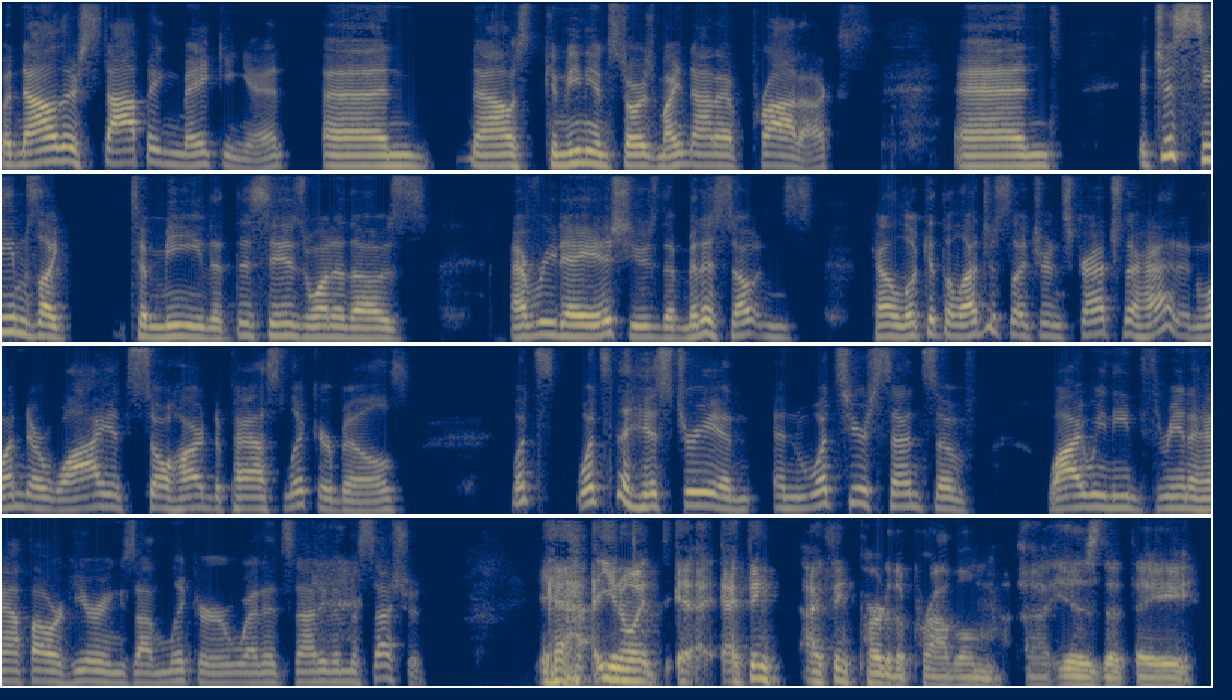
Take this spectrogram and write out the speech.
But now they're stopping making it, and now convenience stores might not have products, and it just seems like to me that this is one of those everyday issues that Minnesotans kind of look at the legislature and scratch their head and wonder why it's so hard to pass liquor bills. What's what's the history and and what's your sense of why we need three and a half hour hearings on liquor when it's not even the session? Yeah, you know, it, I think I think part of the problem uh, is that they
